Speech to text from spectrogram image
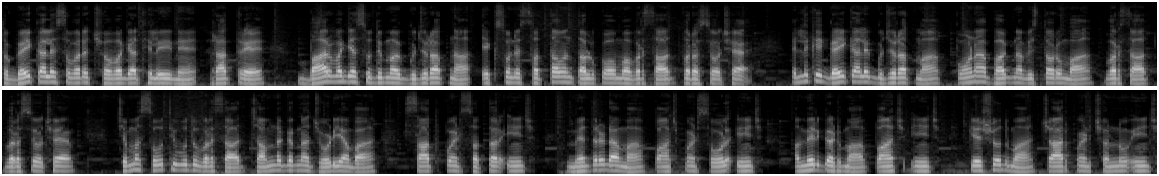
તો ગઈકાલે સવારે છ વાગ્યાથી લઈને રાત્રે બાર વાગ્યા સુધીમાં ગુજરાતના એકસો ને સત્તાવન તાલુકાઓમાં વરસાદ વરસ્યો છે. એટલે કે ગઈકાલે ગુજરાતમાં પોણા ભાગના વિસ્તારોમાં વરસાદ વરસ્યો છે. જેમાં સૌથી વધુ વરસાદ જામનગરના જોડિયામાં સાત પોઈન્ટ સત્તર ઇંચ, મેંદરડામાં પાંચ પોઈન્ટ સોળ ઇંચ, અમીરગઢમાં પાંચ ઇંચ કેશોદમાં ચાર પોઈન્ટ છન્નું ઇંચ,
